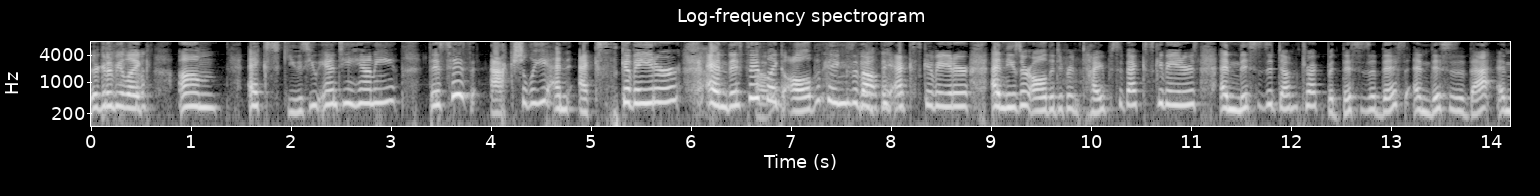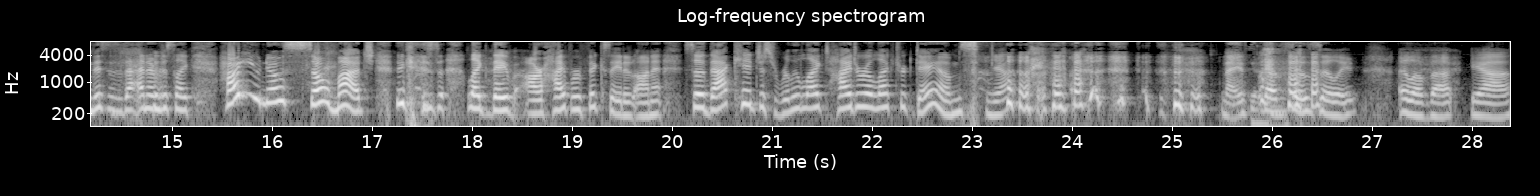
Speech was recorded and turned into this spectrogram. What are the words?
they're gonna be like, um, excuse you, Auntie Hanny. This is actually an excavator, and this is like all the things about the excavator, and these are all the different types of excavators, and this is a dump truck, but this is a this, and this is a that, and this is that, and I'm just like, how do you know so much? Because like they are hyper fixated on it. So that kid just really liked hydroelectric dams. Yeah. nice. That's so silly. I love that. Yeah.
